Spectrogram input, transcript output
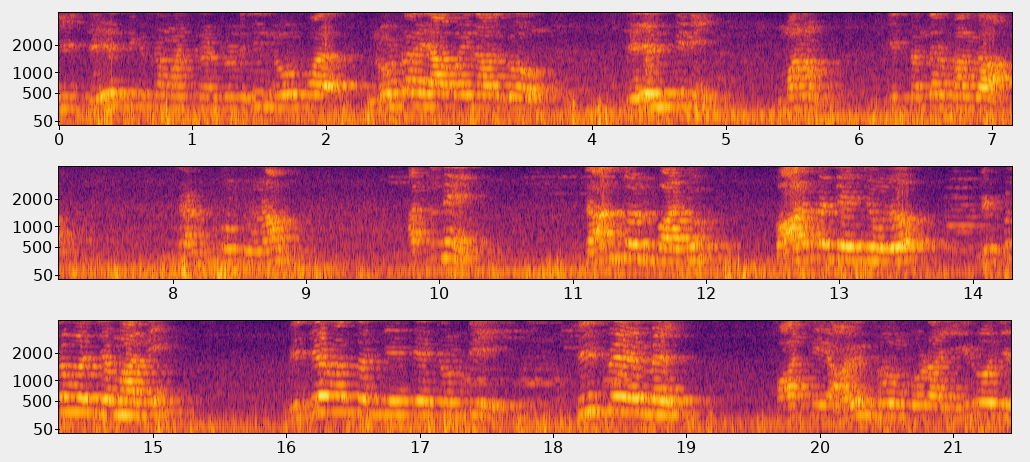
ఈ జయంతికి సంబంధించినటువంటిది నూట నూట యాభై నాలుగో జయంతిని మనం ఈ సందర్భంగా జరుపుకుంటున్నాం. అట్లనే దాంతో పాటు భారతదేశంలో విప్లవోద్యమాన్ని విజయవంతం చేసేటువంటి సిపిఐఎంఎల్ పార్టీ ఆవిర్భావం కూడా ఈరోజే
